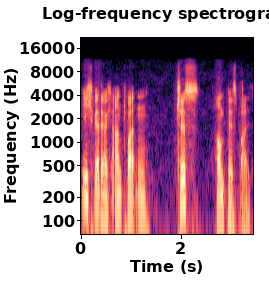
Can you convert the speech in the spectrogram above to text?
Ich werde euch antworten. Tschüss und bis bald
